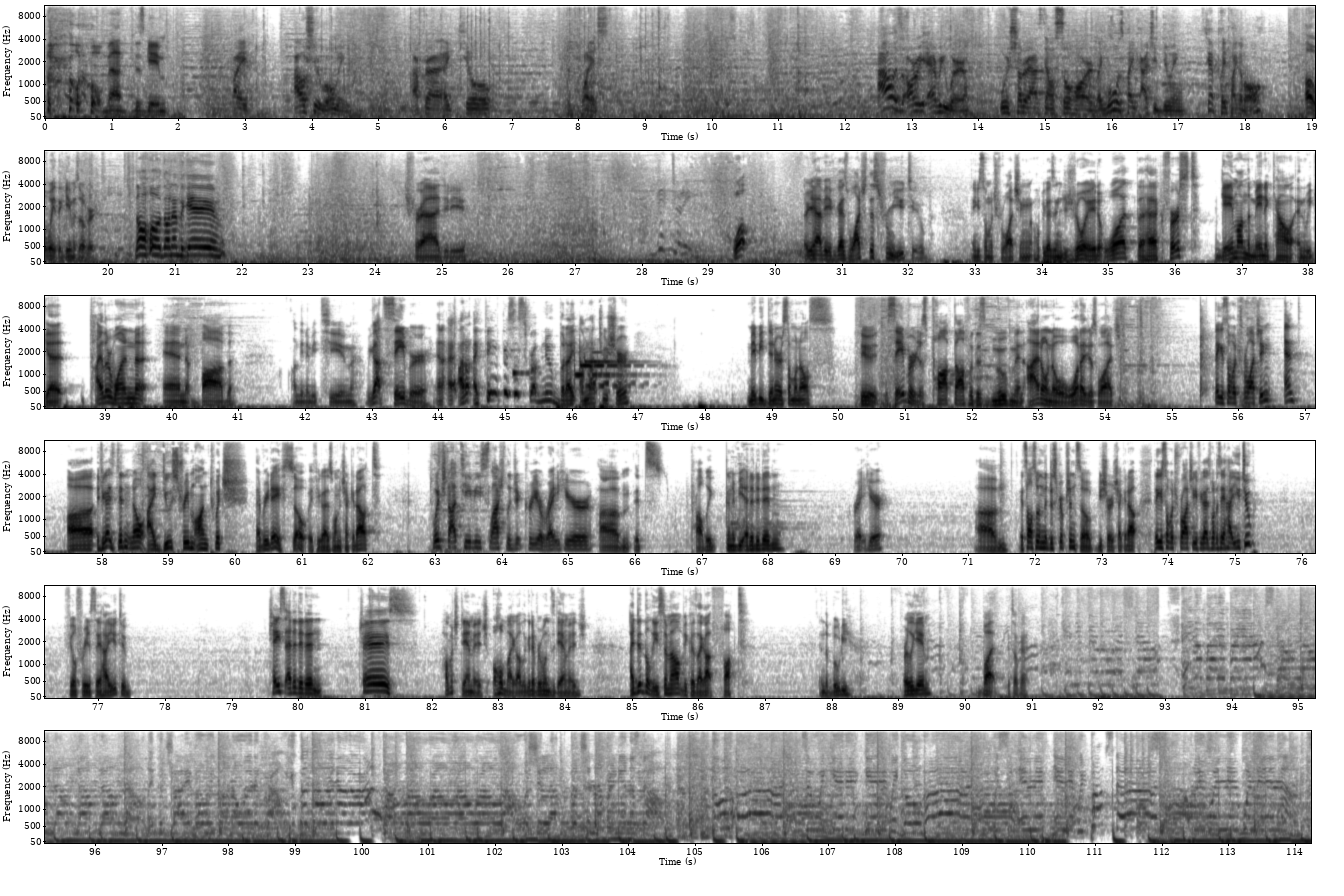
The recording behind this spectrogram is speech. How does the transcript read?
oh man, this game. Like, how's she roaming? After I, I kill her twice. How is Ahri everywhere when we shut her ass down so hard? Like, what was Pyke actually doing? Can't play Pyke at all? Oh wait, the game is over. No, don't end the game! Tragedy. Well, there you have it. If you guys watch this from YouTube, thank you so much for watching. Hope you guys enjoyed. What the heck? First game on the main account, and we get Tyler one and Bob on the enemy team. We got Saber, and I, I don't. I think this is Scrub Noob, but I, I'm not too sure. Maybe dinner or someone else. Dude, Saber just popped off with his movement. I don't know what I just watched. Thank you so much for watching, and uh, if you guys didn't know, I do stream on Twitch every day. So if you guys want to check it out, twitch.tv slash legit Korea right here. Um, it's probably going to be edited in right here. Um, it's also in the description, so be sure to check it out. Thank you so much for watching. If you guys want to say hi, YouTube, feel free to say hi, YouTube. Chase edited in. Chase! How much damage? Oh my god, look at everyone's damage. I did the least amount because I got fucked in the booty early game, but it's okay.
